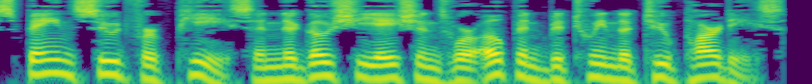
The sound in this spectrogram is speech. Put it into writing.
Spain sued for peace and negotiations were opened between the two parties.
